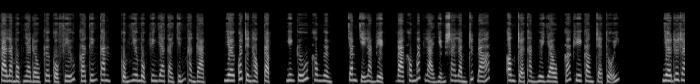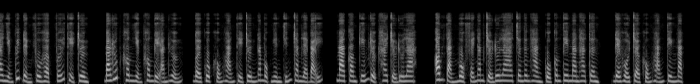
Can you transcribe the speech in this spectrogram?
và là một nhà đầu cơ cổ phiếu có tiếng tăm, cũng như một chuyên gia tài chính thành đạt. Nhờ quá trình học tập, nghiên cứu không ngừng, chăm chỉ làm việc và không mắc lại những sai lầm trước đó, ông trở thành người giàu có khi còn trẻ tuổi. Nhờ đưa ra những quyết định phù hợp với thị trường, Baruch không những không bị ảnh hưởng bởi cuộc khủng hoảng thị trường năm 1907, mà còn kiếm được 2 triệu đô la. Ông tặng 1,5 triệu đô la cho ngân hàng của công ty Manhattan để hỗ trợ khủng hoảng tiền mặt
